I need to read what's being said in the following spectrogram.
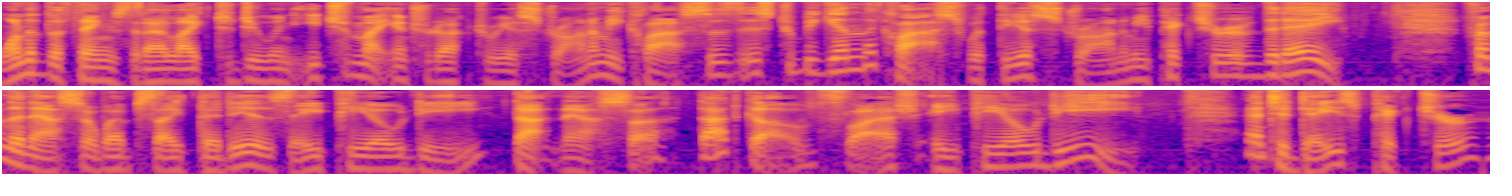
One of the things that I like to do in each of my introductory astronomy classes is to begin the class with the astronomy picture of the day from the NASA website that is apod.nasa.gov apod. And today's picture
